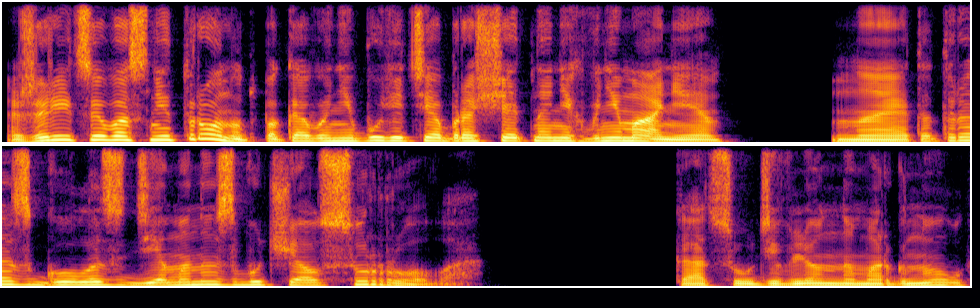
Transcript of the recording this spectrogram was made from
«Жрицы вас не тронут, пока вы не будете обращать на них внимание». На этот раз голос демона звучал сурово. Кацу удивленно моргнул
